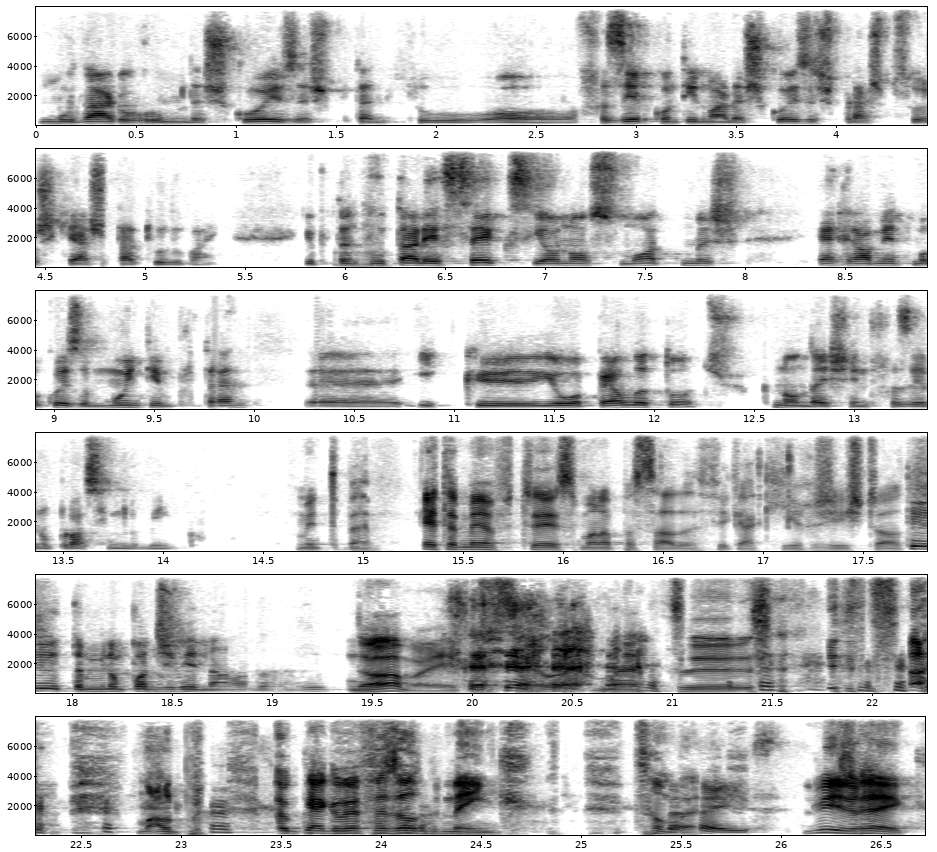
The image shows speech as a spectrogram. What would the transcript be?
mudar o rumo das coisas, portanto, ou fazer continuar as coisas para as pessoas que acham que está tudo bem. E, portanto, uhum. votar é sexy, é o nosso mote, mas é realmente uma coisa muito importante uh, e que eu apelo a todos que não deixem de fazer no próximo domingo. Muito bem. Eu também votei a semana passada, fica aqui registrado. Que também não podes ver nada. Não, mas é sei lá, mas mal, o que é que vai fazer o domingo? Também. É isso. Luís Reque,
